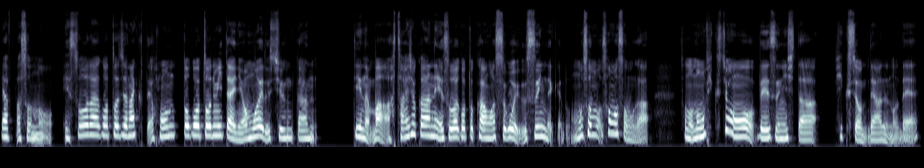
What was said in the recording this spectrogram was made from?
やっぱその、絵空ごとじゃなくて、本当ごとみたいに思える瞬間っていうのは、まあ、最初からね、絵空ごと感はすごい薄いんだけど、もそも、そもそもが、そのノンフィクションをベースにしたフィクションであるので、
